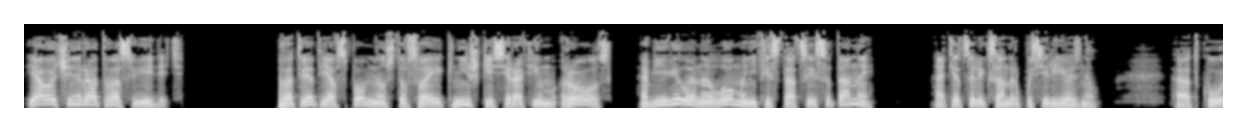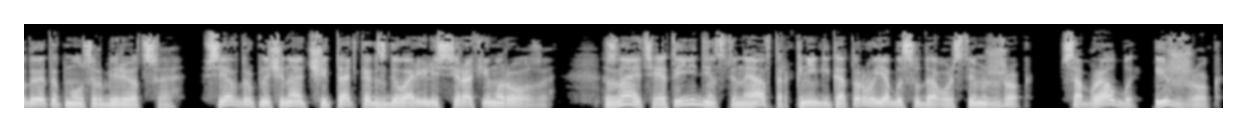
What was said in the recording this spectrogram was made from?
Я очень рад вас видеть». В ответ я вспомнил, что в своей книжке Серафим Роуз объявил НЛО манифестацией сатаны. Отец Александр посерьезнел. «Откуда этот мусор берется? Все вдруг начинают читать, как сговорились Серафима Роуза. Знаете, это единственный автор, книги которого я бы с удовольствием сжег. Собрал бы и сжег.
